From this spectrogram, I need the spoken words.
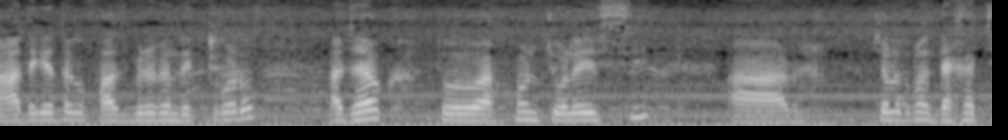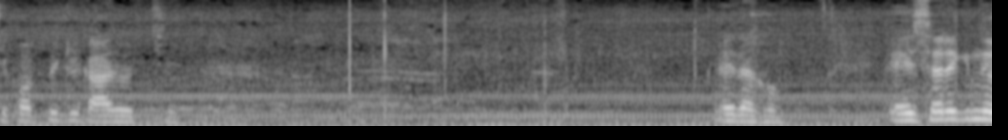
না দেখে থাকো ফার্স্ট ভিডিও দেখতে পারো। আর যাই হোক, তো এখন চলে এসেছি, আর চলো তোমার দেখাচ্ছি কত কি কাজ হচ্ছে। এই দেখো এই সাইডে কিন্তু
